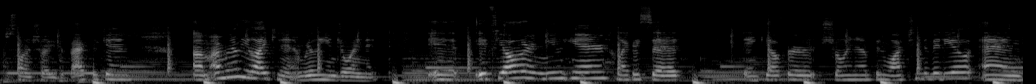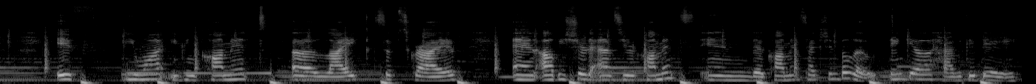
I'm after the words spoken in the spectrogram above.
just want to show you the back again. Um, I'm really liking it. I'm really enjoying it. If, if y'all are new here, like I said, thank y'all for showing up and watching the video. And if you want, you can comment, uh, like, subscribe, and I'll be sure to answer your comments in the comment section below. Thank y'all. Have a good day.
